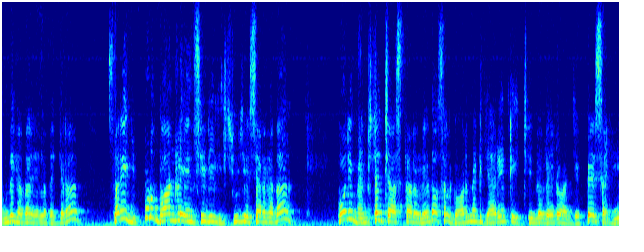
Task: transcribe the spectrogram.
ఉంది కదా వీళ్ళ దగ్గర. సరే ఇప్పుడు బాండ్లు ఎన్సీడీ ఇష్యూ చేశారు కదా. పోనీ మెన్షన్ చేస్తారో లేదో అసలు గవర్నమెంట్ గ్యారంటీ ఇచ్చిందో లేదో అని చెప్పేసి అని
